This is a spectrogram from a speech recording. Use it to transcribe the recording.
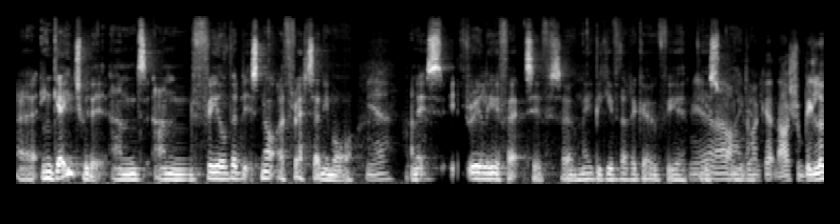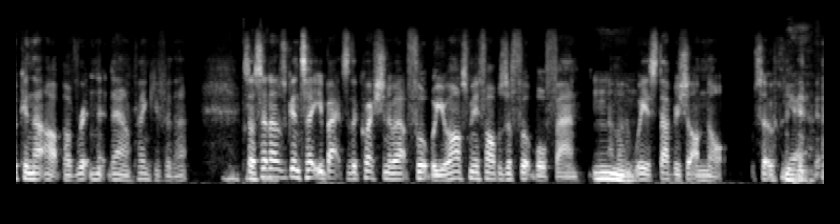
uh, engage with it and and feel that it's not a threat anymore. Yeah, and it's it's really effective. So maybe give that a go for your, yeah, your spider. I, get, I should be looking that up. I've written it down. Thank you for that. so I said I was going to take you back to the question about football. You asked me if I was a football fan, mm. and we established that I'm not. So yeah.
